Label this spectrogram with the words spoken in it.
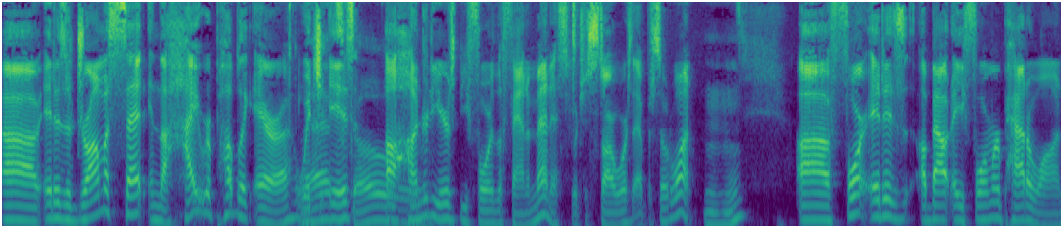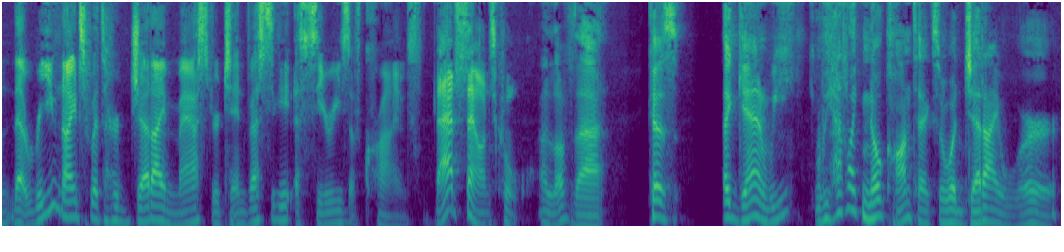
Uh, it is a drama set in the High Republic era, which Let's is a hundred years before the Phantom Menace, which is Star Wars Episode One. Mm-hmm. Uh, for it is about a former Padawan that reunites with her Jedi master to investigate a series of crimes. That sounds cool. I love that because again, we we have like no context of what Jedi were,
